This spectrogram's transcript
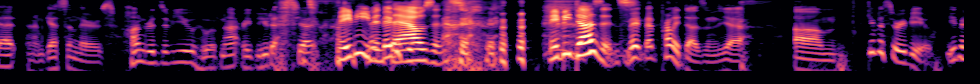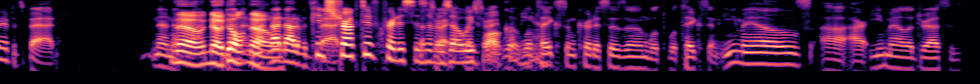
yet, and I'm guessing there's hundreds of you who have not reviewed us yet, Maybe even maybe thousands. Maybe dozens. May- may- probably dozens, yeah. Um, give us a review, even if it's bad. No, no, No, not- no, don't- Not, no. not, not if it's bad. Constructive criticism That's is always right. welcome We'll, we'll here. take some criticism. We'll, we'll take some emails. Uh, our email address is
